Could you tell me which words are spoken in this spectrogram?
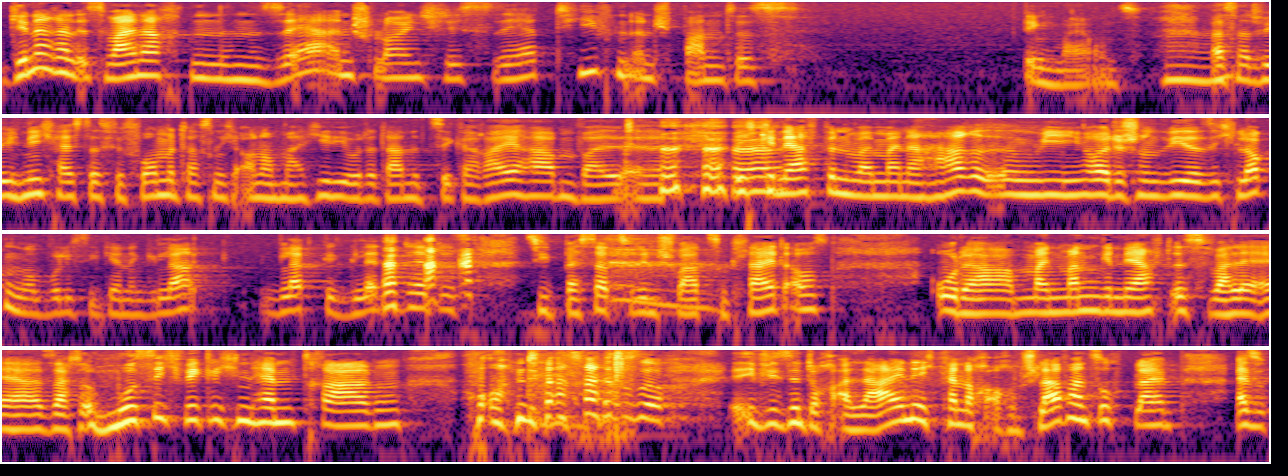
generell ist Weihnachten ein sehr entschleunigtes, sehr tiefenentspanntes Ding bei uns. Was natürlich nicht heißt, dass wir vormittags nicht auch noch mal hier die oder da eine Zickerei haben, weil äh, ich genervt bin, weil meine Haare irgendwie heute schon wieder sich locken, obwohl ich sie gerne glatt, glatt geglättet hätte. Sieht besser zu dem schwarzen Kleid aus. Oder mein Mann genervt ist, weil er sagt, muss ich wirklich ein Hemd tragen? Und also, wir sind doch alleine, ich kann doch auch im Schlafanzug bleiben. Also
